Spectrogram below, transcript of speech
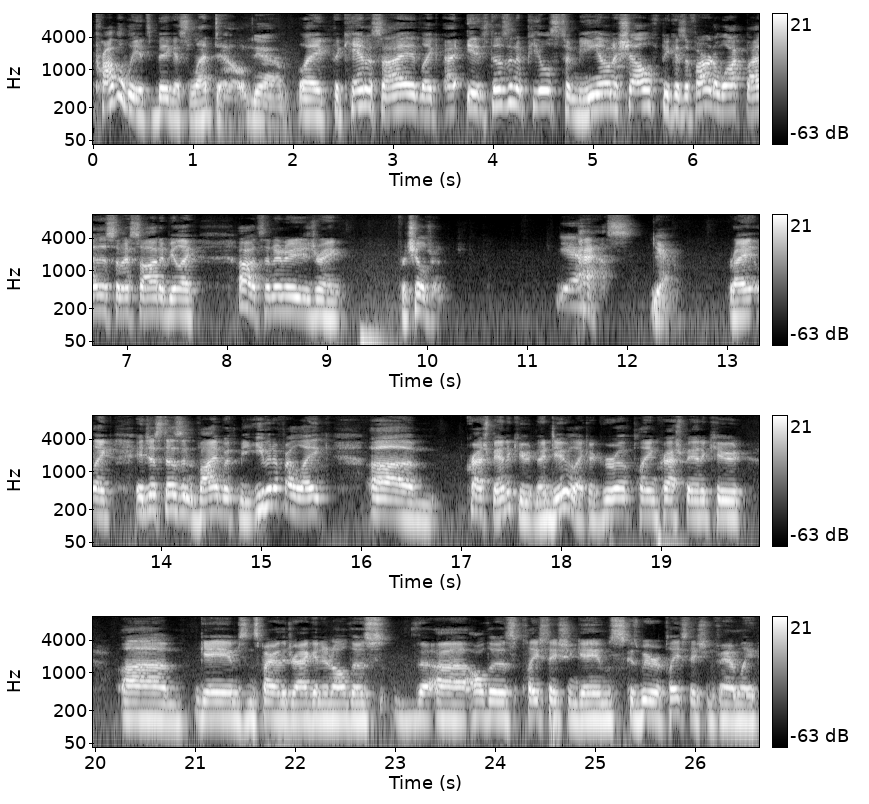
probably its biggest letdown. Yeah. Like the can aside, like I, it doesn't appeals to me on a shelf because if I were to walk by this and I saw it, I'd be like, oh, it's an energy drink for children. Yeah. Pass Yeah. right? Like it just doesn't vibe with me. Even if I like um, Crash Bandicoot, and I do, like I grew up playing Crash Bandicoot um, games, and Spyro the Dragon, and all those the uh, all those PlayStation games because we were a PlayStation family.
